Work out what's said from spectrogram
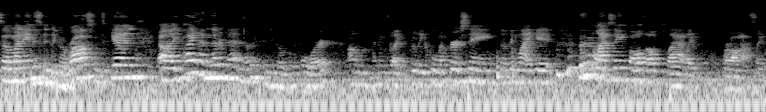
so, my name is Indigo Ross, once again. Uh, you probably have never met another Indigo before. Um, my name's like first name, nothing like it. But then my last name falls all flat, like Ross, like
